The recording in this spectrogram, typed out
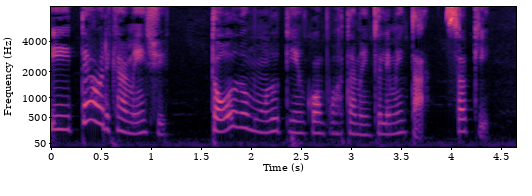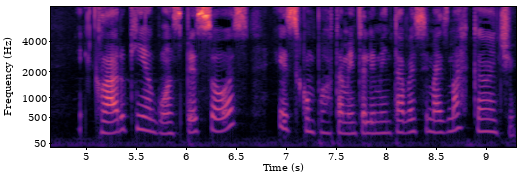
E, teoricamente, todo mundo tem um comportamento alimentar, só que, é claro que em algumas pessoas esse comportamento alimentar vai ser mais marcante,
